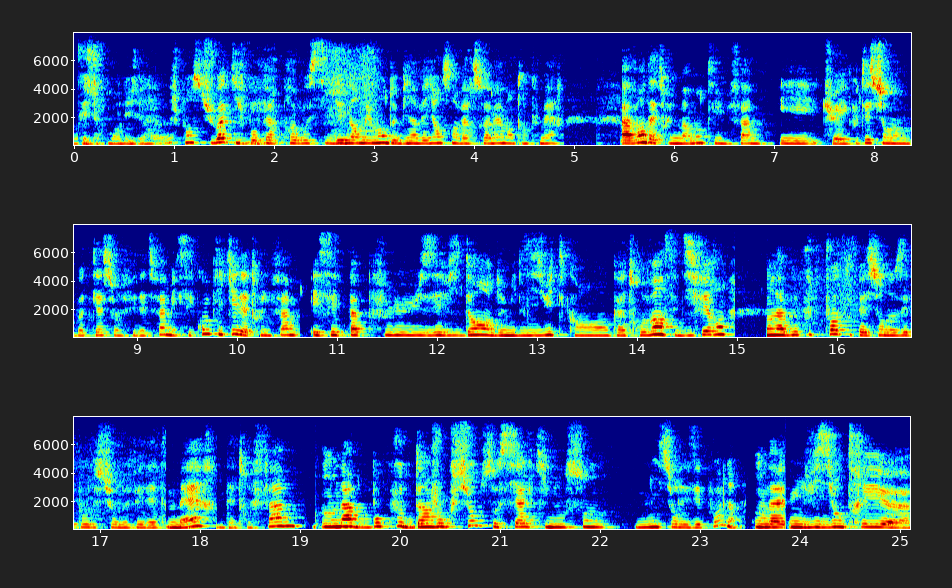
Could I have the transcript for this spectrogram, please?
on fait sûrement des erreurs. Je pense, tu vois, qu'il faut faire preuve aussi d'énormément de bienveillance envers soi-même en tant que mère. Avant d'être une maman, t'es une femme. Et tu as écouté sûrement mon podcast sur le fait d'être femme et que c'est compliqué d'être une femme. Et c'est pas plus évident en 2018 qu'en 80, c'est différent. On a beaucoup de poids qui pèsent sur nos épaules sur le fait d'être mère, d'être femme. On a beaucoup d'injonctions sociales qui nous sont mises sur les épaules. On a une vision très euh,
